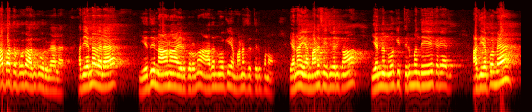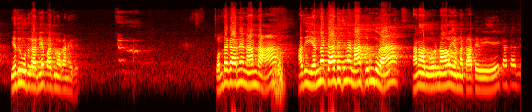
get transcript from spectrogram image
காப்பாற்ற போதோ அதுக்கு ஒரு வேலை. அது என்ன வேலை? எது நானாக இருக்கிறனோ அதை நோக்கி என் மனசை திருப்பணும். ஏன்னா என் மனசு இது வரைக்கும் என்னை நோக்கி திரும்பந்தே கிடையாது. அது எப்பவுமே எதிர் வீட்டுக்காரனையே பார்த்துன்னு உக்காந்துக்குது. சொந்தக்காரனே நான் தான் அது என்னை காட்டுச்சுன்னா நான் திருந்துவேன். ஆனால் அது ஒரு நாளும் என்னை காட்டவே காட்டாது.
